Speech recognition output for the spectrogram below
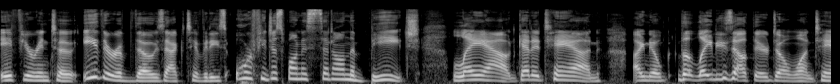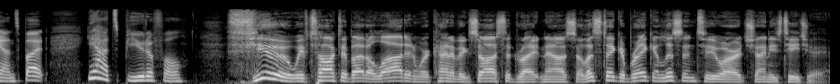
if you're into either of those activities or if you just want to sit on the beach, lay out, get a tan. I know the ladies out there don't want tans, but yeah, it's beautiful. Phew, we've talked about a lot and we're kind of exhausted right now, so let's take a break and listen to our Chinese teacher.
